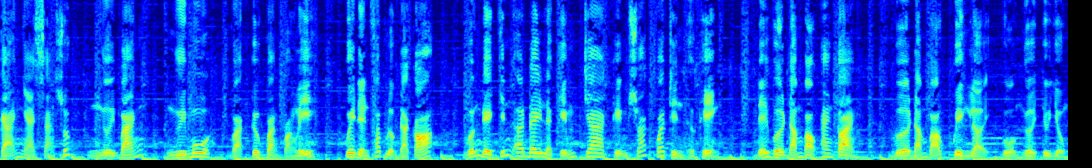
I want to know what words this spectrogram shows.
cả nhà sản xuất, người bán, người mua và cơ quan quản lý. Quy định pháp luật đã có. Vấn đề chính ở đây là kiểm tra, kiểm soát quá trình thực hiện để vừa đảm bảo an toàn, vừa đảm bảo quyền lợi của người tiêu dùng.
